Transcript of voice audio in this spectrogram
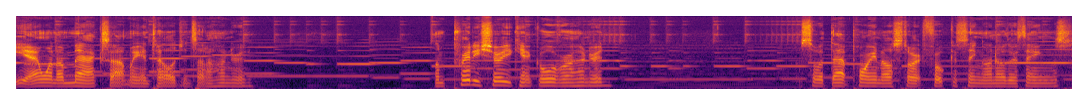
Yeah, I want to max out my intelligence at 100. I'm pretty sure you can't go over 100. So at that point, I'll start focusing on other things.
